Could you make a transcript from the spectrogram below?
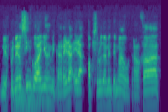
los primeros cinco mm. años de mi carrera era absolutamente mago, trabajaba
